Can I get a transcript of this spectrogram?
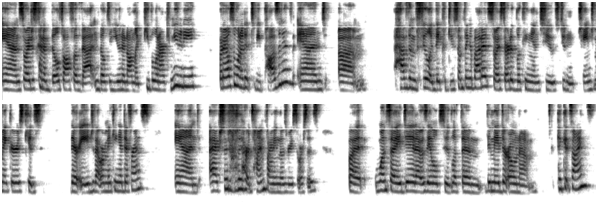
And so I just kind of built off of that and built a unit on like people in our community. But I also wanted it to be positive and um, have them feel like they could do something about it. So I started looking into student change makers, kids their age that were making a difference. And I actually had a really hard time finding those resources. But once I did, I was able to let them, they made their own um, picket signs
